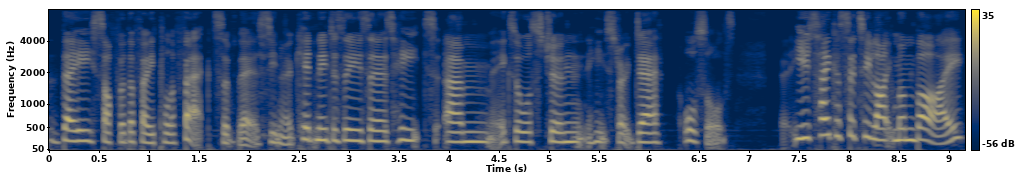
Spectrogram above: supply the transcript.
they suffer the fatal effects of this. You know, kidney diseases, heat um, exhaustion, heat stroke death, all sorts. You take a city like Mumbai,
